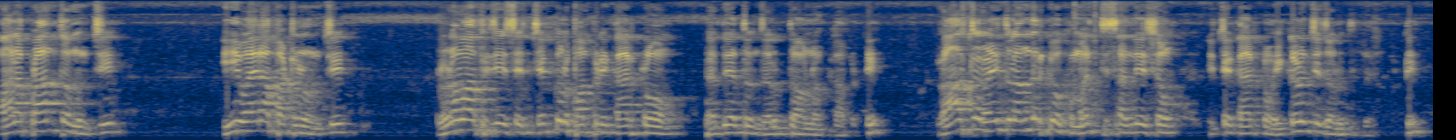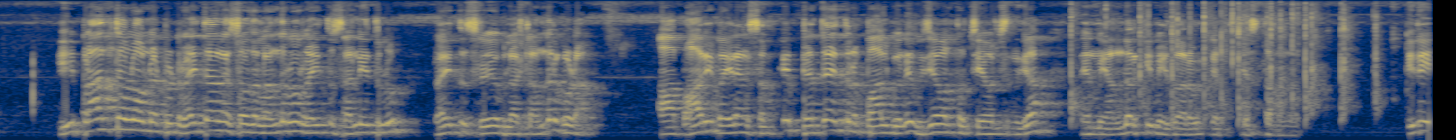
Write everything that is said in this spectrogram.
మన ప్రాంతం నుంచి ఈ వైరా పట్టణం నుంచి రుణమాఫీ చేసే చెక్కుల పంపిణీ కార్యక్రమం పెద్ద ఎత్తున జరుపుతా ఉన్నాం కాబట్టి రాష్ట్ర రైతులందరికీ ఒక మంచి సందేశం ఇచ్చే కార్యక్రమం ఇక్కడ నుంచే జరుగుతుంది కాబట్టి ఈ ప్రాంతంలో ఉన్నటువంటి రైతాంగ సోదరులందరూ రైతు సన్నిహితులు రైతు శ్రేయోభిలాషులు అందరూ కూడా ఆ భారీ బహిరంగ సభకి పెద్ద ఎత్తున పాల్గొని విజయవంతం చేయవలసిందిగా నేను మీ అందరికీ మీ ద్వారా విజ్ఞప్తి చేస్తా ఉన్నాను. ఇది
